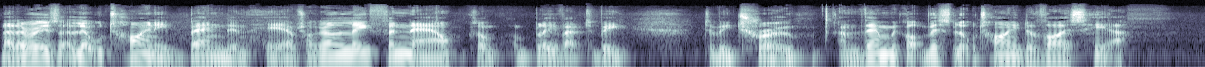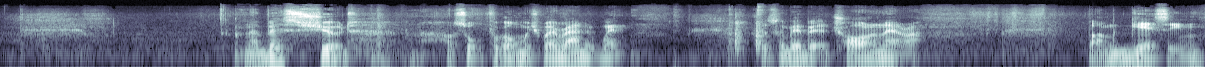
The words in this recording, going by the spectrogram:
Now there is a little tiny bend in here, which I'm going to leave for now, because I believe that to be to be true. And then we've got this little tiny device here. Now this should, I've sort of forgotten which way around it went. So it's going to be a bit of trial and error. But I'm guessing,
